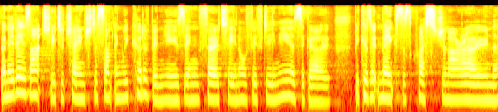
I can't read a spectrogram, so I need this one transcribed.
than it is actually to change to something we could have been using 13 or 15 years ago, because it makes us question our own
